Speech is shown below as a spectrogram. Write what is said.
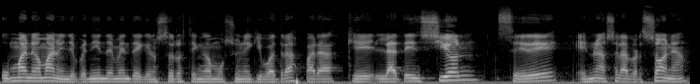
un mano a mano, independientemente de que nosotros tengamos un equipo atrás, para que la atención se dé en una sola persona,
